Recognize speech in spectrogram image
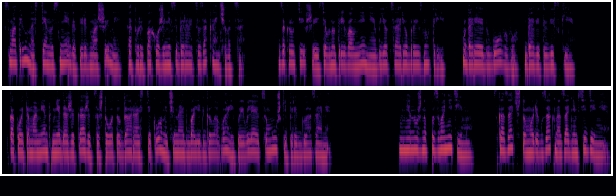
Смотрю на стену снега перед машиной, который, похоже, не собирается заканчиваться. Закрутившееся внутри волнение бьется о ребра изнутри, ударяет в голову, давит в виски. В какой-то момент мне даже кажется, что от удара о стекло начинает болеть голова и появляются мушки перед глазами. Мне нужно позвонить ему, сказать, что мой рюкзак на заднем сидении.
